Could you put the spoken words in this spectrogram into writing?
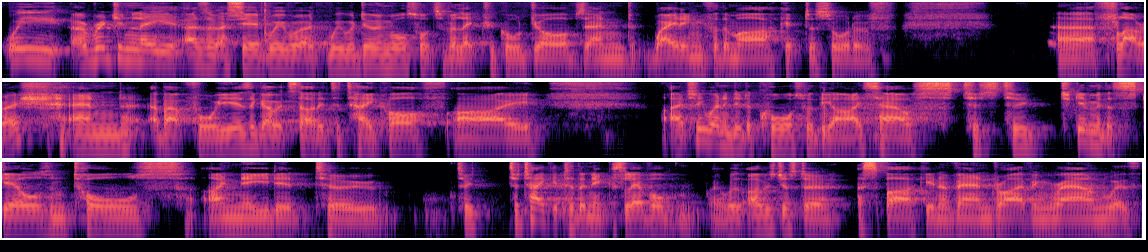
we originally, as I said, we were we were doing all sorts of electrical jobs and waiting for the market to sort of uh, flourish. And about four years ago, it started to take off. I I actually went and did a course with the Icehouse to, to give me the skills and tools I needed to to to take it to the next level, I was just a, a spark in a van driving around with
